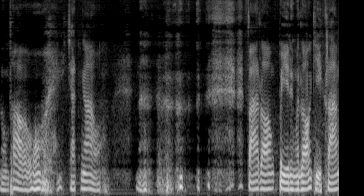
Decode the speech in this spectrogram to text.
หลวงพ่อโอ้ยจัดเงานะฟ้าร้องปีหนึ่งมันร้องกี่ครั้ง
